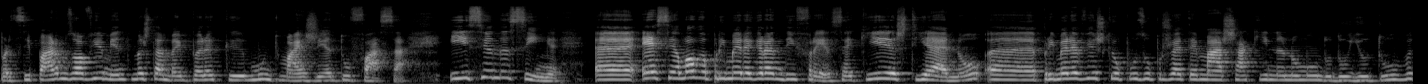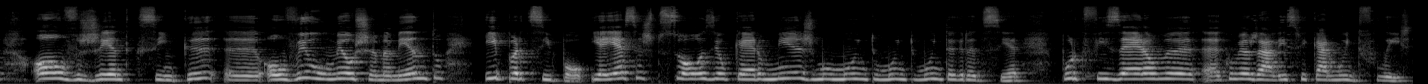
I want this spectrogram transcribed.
participarmos, obviamente, mas também para que muito mais gente o faça. E sendo assim, uh, essa é logo a primeira grande diferença: é que este ano, a primeira vez que eu pus o projeto em marcha aqui no mundo do YouTube, houve gente que sim, que ouviu o meu chamamento e participou. E a essas pessoas eu quero mesmo muito, muito, muito agradecer porque fizeram-me, eh, como eu já disse, ficar muito feliz,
